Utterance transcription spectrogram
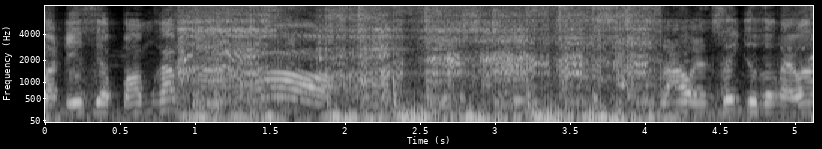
สวัสดีเสียบอมครับอ้อซาวแอนซิงอยู่ตรงไหนวะ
